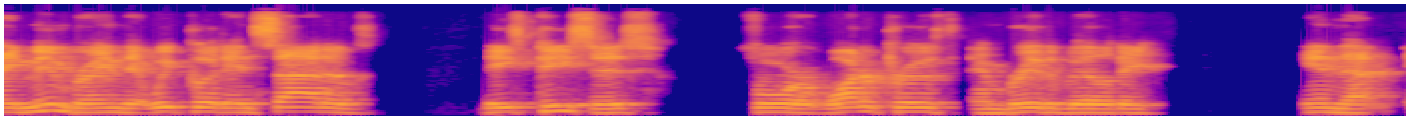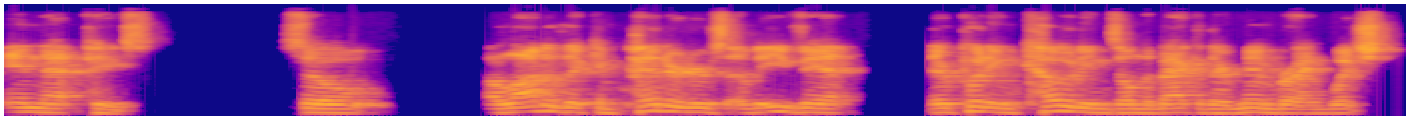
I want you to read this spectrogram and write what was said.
a membrane that we put inside of these pieces for waterproof and breathability in that in that piece. So a lot of the competitors of eVent they're putting coatings on the back of their membrane which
